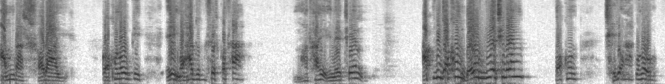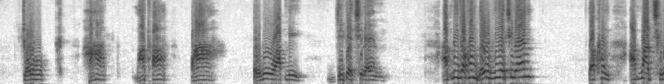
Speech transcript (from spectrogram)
আমরা সবাই কখনো কি এই মহাযুদ্ধের কথা মাথায় এনেছেন? আপনি যখন দৌড় দিয়েছিলেন, তখন ছিল না কোনো চোখ, হাত, মাথা, পা, তবুও আপনি জিতেছিলেন। আপনি যখন দৌড় দিয়েছিলেন, তখন আপনার ছিল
